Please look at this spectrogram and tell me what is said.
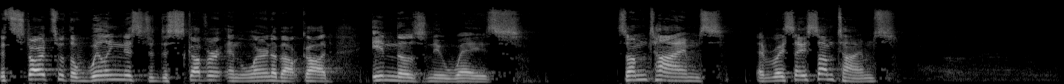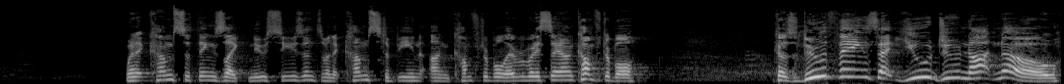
It starts with a willingness to discover and learn about God in those new ways. Sometimes, everybody say sometimes, when it comes to things like new seasons, when it comes to being uncomfortable, everybody say uncomfortable. Because new things that you do not know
